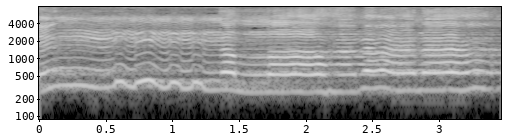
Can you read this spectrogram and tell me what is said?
إن الله معنا.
